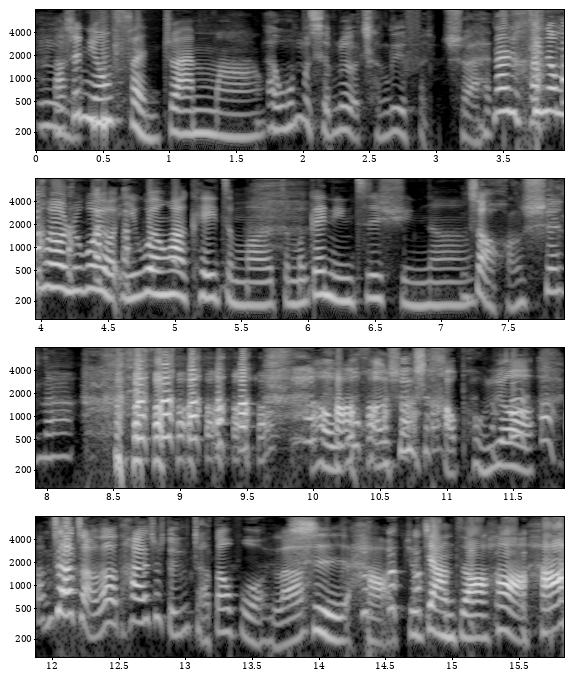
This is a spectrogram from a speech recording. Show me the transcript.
老师，你用粉砖吗？哎，我目前没有成立粉砖。那听众朋友如果有疑问的话，可以怎么怎么跟您咨询呢？你找黄轩呐。啊，我跟黄轩是好朋友，你只要找到他，就等于找到我了。是，好，就这样子哦，哈，好，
